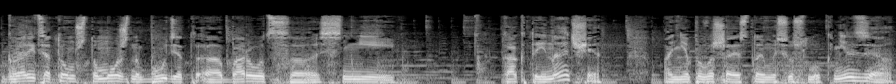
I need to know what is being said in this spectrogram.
говорить о том, что можно будет э, бороться с ней как-то иначе, а не повышая стоимость услуг, нельзя.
